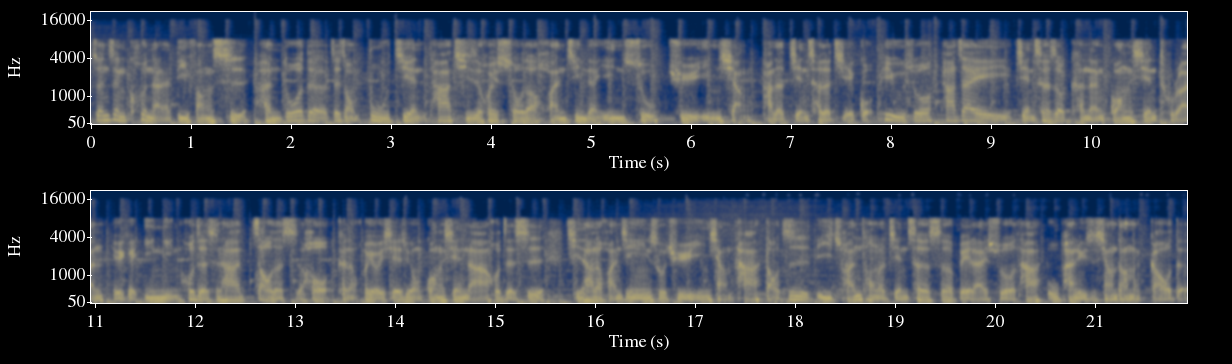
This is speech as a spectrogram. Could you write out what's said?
真正困难的地方是，很多的这种部件，它其实会受到环境的因素去影响。它的检测的结果，譬如说它在检测的时候，可能光线突然有一个阴影，或者是他照的时候可能会有一些这种光线啊，或者是其他的环境因素去影响它，导致以传统的检测设备来说，它误判率是相当的高的。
